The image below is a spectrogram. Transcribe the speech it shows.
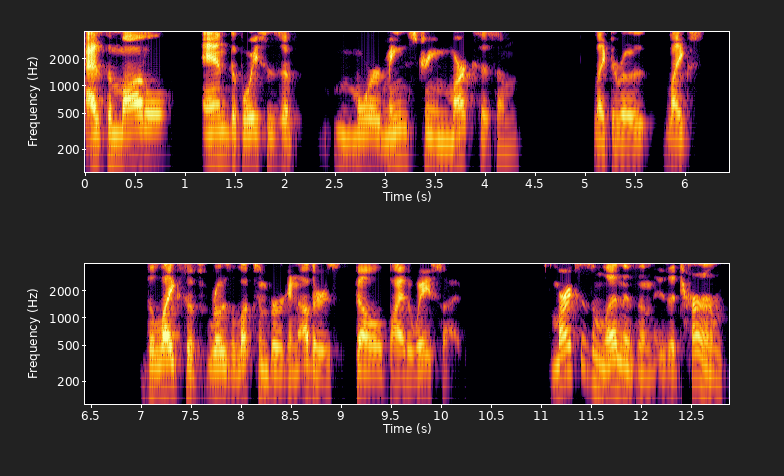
as the model and the voices of more mainstream Marxism, like the likes the likes of Rosa Luxemburg and others, fell by the wayside. Marxism Leninism is a term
